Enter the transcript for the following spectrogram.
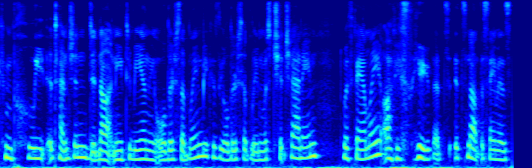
complete attention did not need to be on the older sibling because the older sibling was chit chatting with family. Obviously, that's it's not the same as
